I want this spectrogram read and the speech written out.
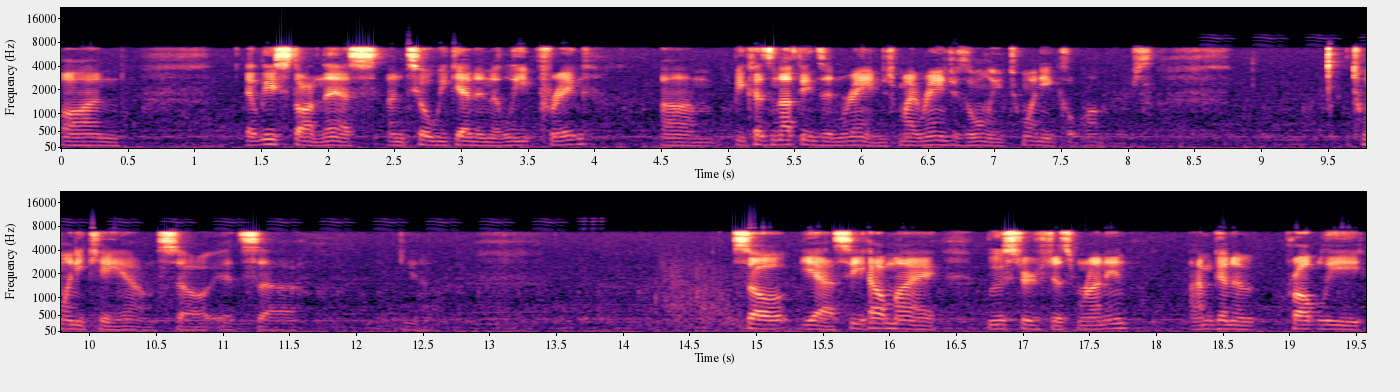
on at least on this until we get an elite frig, um, because nothing's in range. My range is only 20 kilometers. 20 km, so it's uh, you know. So yeah, see how my booster's just running? I'm gonna probably,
